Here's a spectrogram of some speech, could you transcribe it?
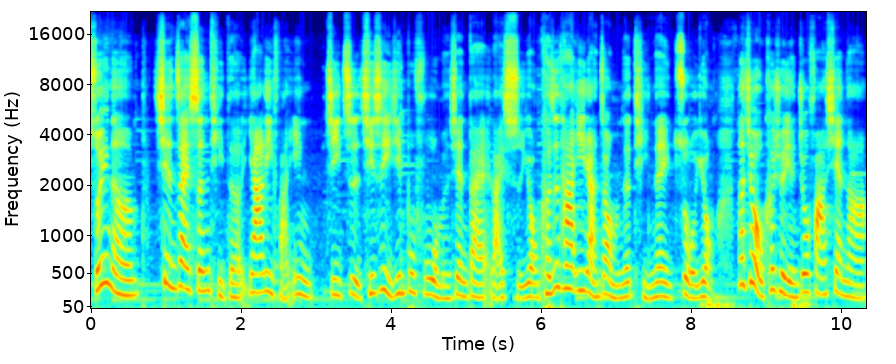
所以呢，现在身体的压力反应机制其实已经不敷我们现代来使用，可是它依然在我们的体内作用。那就有科学研究发现呢，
